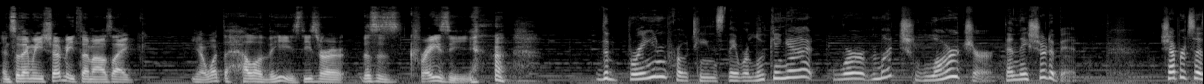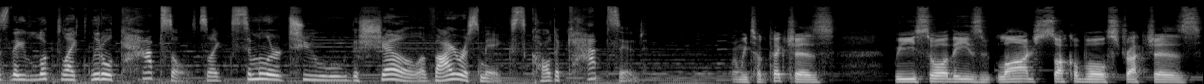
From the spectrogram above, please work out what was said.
And so then when he showed me them, I was like, you know, what the hell are these? These are, this is crazy. the brain proteins they were looking at were much larger than they should have been. Shepherd says they looked like little capsules, like similar to the shell a virus makes, called a capsid. When we took pictures, we saw these large soccer ball structures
